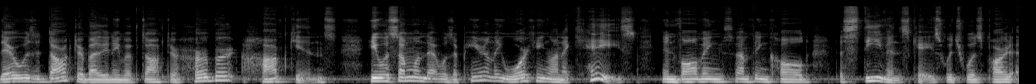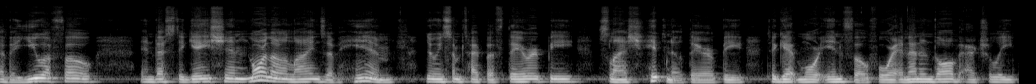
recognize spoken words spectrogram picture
there was a doctor by the name of Dr. Herbert Hopkins. He was someone that was apparently working on a case involving something called the Stephens case, which was part of a UFO investigation, more along the lines of him doing some type of therapy slash hypnotherapy to get more info for it. And that involved actually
